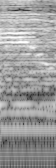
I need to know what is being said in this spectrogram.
you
